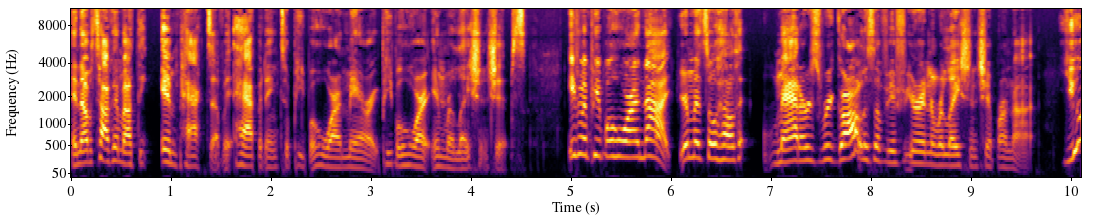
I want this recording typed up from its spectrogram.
and I'm talking about the impact of it happening to people who are married, people who are in relationships, even people who are not. Your mental health matters regardless of if you're in a relationship or not. You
